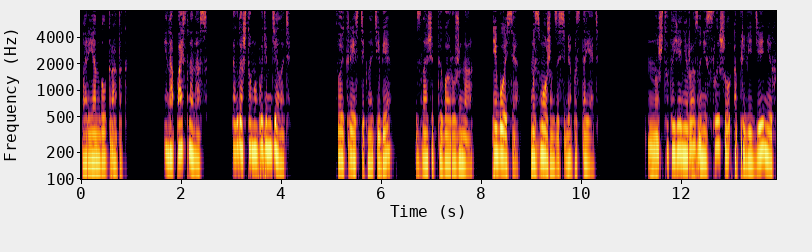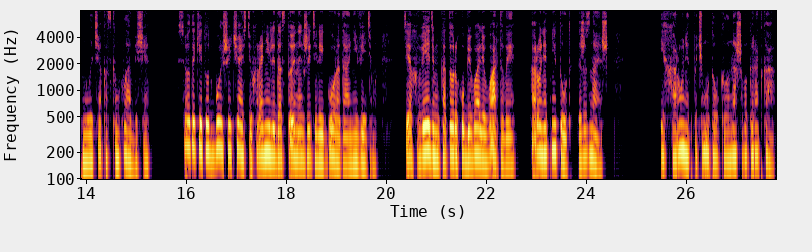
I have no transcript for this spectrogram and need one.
Марьян был краток. «И напасть на нас? Тогда что мы будем делать?» «Твой крестик на тебе, значит, ты вооружена. Не бойся, мы сможем за себя постоять. Но что-то я ни разу не слышал о привидениях на Лычаковском кладбище. Все таки тут большей частью хранили достойных жителей города, а не ведьм. Тех ведьм, которых убивали вартовые, хоронят не тут, ты же знаешь. Их хоронят почему-то около нашего городка,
